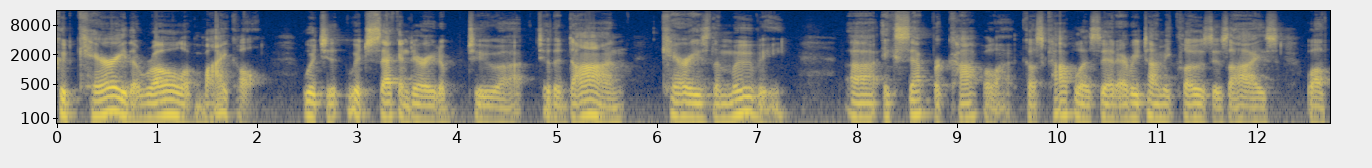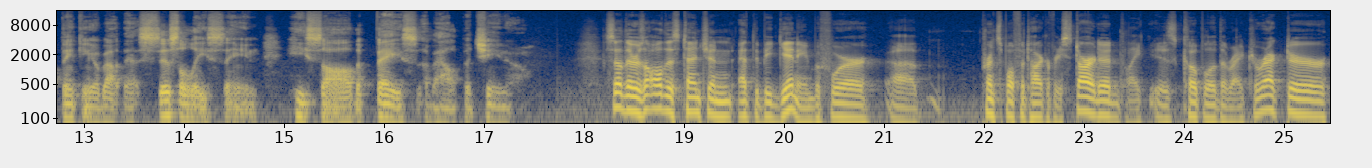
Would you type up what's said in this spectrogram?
could carry the role of Michael, which which secondary to to uh, to the Don carries the movie, uh, except for Coppola, because Coppola said every time he closed his eyes while thinking about that Sicily scene, he saw the face of Al Pacino. So there's all this tension at the beginning before uh, principal photography started. Like, is Coppola the right director?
